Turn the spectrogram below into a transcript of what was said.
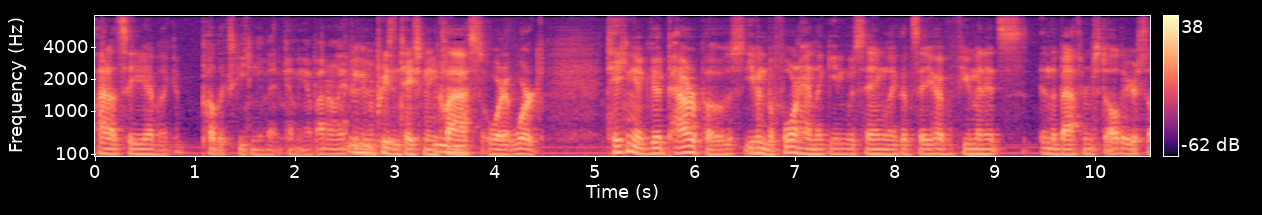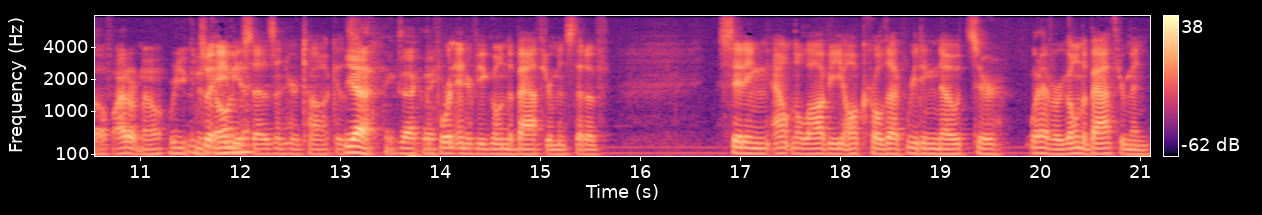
I don't say you have like a public speaking event coming up. I don't know if you give a Mhm. presentation in Mhm. class or at work. Taking a good power pose, even beforehand, like Edie was saying, like let's say you have a few minutes in the bathroom stall to yourself. I don't know where you can That's just what go Amy in says in her talk. Is Yeah, exactly. before an interview, go in the bathroom instead of sitting out in the lobby all curled up reading notes or whatever. Go in the bathroom and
